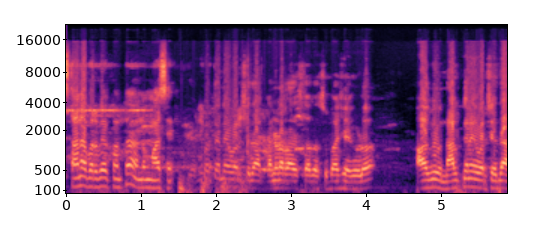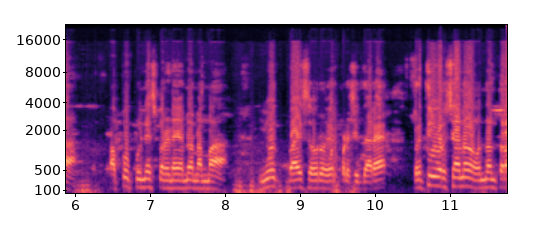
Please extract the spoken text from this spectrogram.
ಸ್ಥಾನ ಬರಬೇಕು ಅಂತ ನಮ್ಮ ಆಸೆ. ಇಪ್ಪತ್ತನೇ ವರ್ಷದ ಕನ್ನಡ ರಾಜ್ಯೋತ್ಸವದ ಶುಭಾಶಯಗಳು ಹಾಗೂ ನಾಲ್ಕನೇ ವರ್ಷದ ಅಪ್ಪು ಪುಣ್ಯಸ್ಮರಣೆಯನ್ನು ನಮ್ಮ ಯೂತ್ ಬಾಯ್ಸ್ ಅವರು ಏರ್ಪಡಿಸಿದ್ದಾರೆ. ಪ್ರತಿ ವರ್ಷನೂ ಒಂದೊಂಥರ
